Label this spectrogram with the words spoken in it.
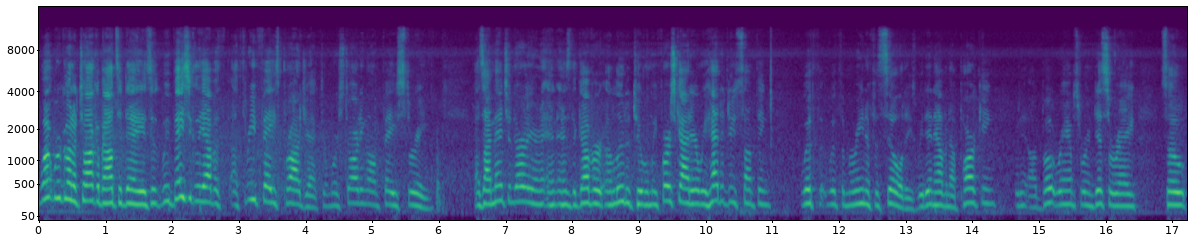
what we're going to talk about today is that we basically have a, a three-phase project, and we're starting on phase three. As I mentioned earlier, and as the governor alluded to, when we first got here, we had to do something with with the marina facilities. We didn't have enough parking. Our boat ramps were in disarray. So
